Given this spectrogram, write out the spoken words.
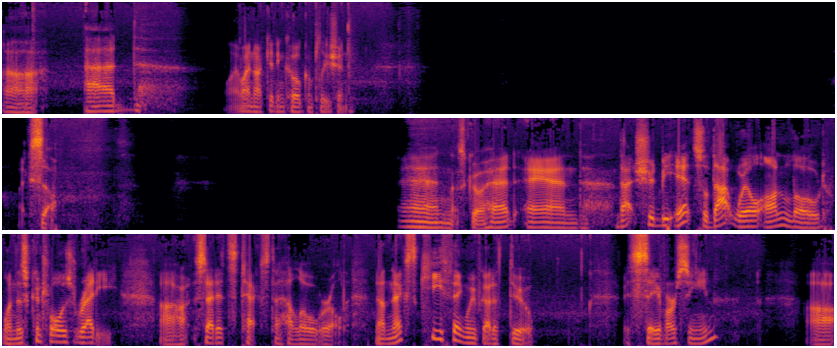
uh, add. Why am I not getting code completion? like so. And let's go ahead and that should be it. So that will unload when this control is ready, uh, set its text to hello world. Now the next key thing we've got to do is save our scene. Uh,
